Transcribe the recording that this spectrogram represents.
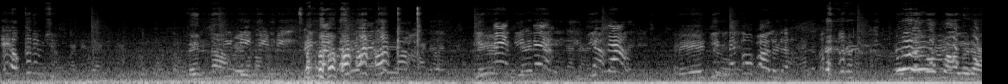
ఏ ఒక్క నిమిషం. గోపాలుడా? గోపాలుడా?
